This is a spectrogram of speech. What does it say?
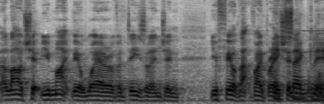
a, a large ship, you might be aware of a diesel engine. You feel that vibration. Exactly.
